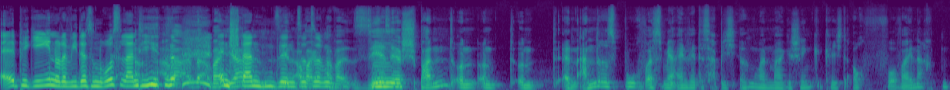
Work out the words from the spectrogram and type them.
LPG oder wie das in Russland hieß, entstanden ja, sind. Aber, aber sehr, Mhm. sehr spannend und, und, und ein anderes Buch, was mir einfällt, das habe ich irgendwann mal geschenkt gekriegt, auch vor Weihnachten.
